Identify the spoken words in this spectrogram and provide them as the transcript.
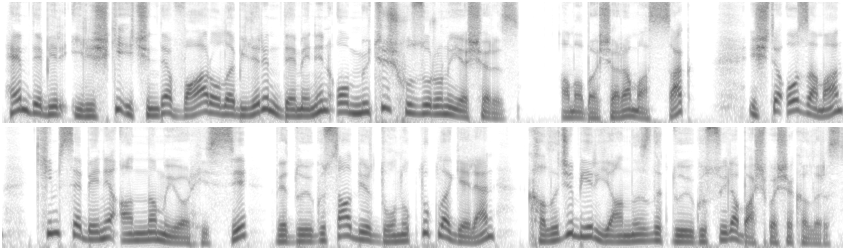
hem de bir ilişki içinde var olabilirim demenin o müthiş huzurunu yaşarız. Ama başaramazsak, işte o zaman kimse beni anlamıyor hissi ve duygusal bir donuklukla gelen kalıcı bir yalnızlık duygusuyla baş başa kalırız.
